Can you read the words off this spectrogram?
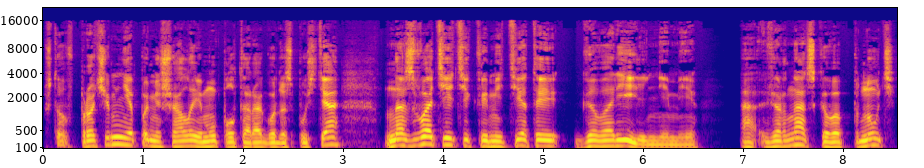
что, впрочем, не помешало ему полтора года спустя назвать эти комитеты «говорильнями», а Вернадского пнуть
